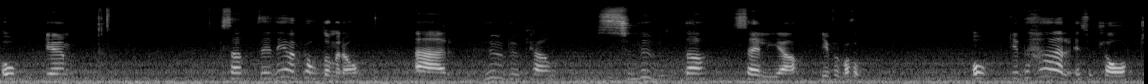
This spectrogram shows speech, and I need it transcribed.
Och eh, så att det jag vill prata om idag är hur du kan sluta sälja information. Och det här är såklart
